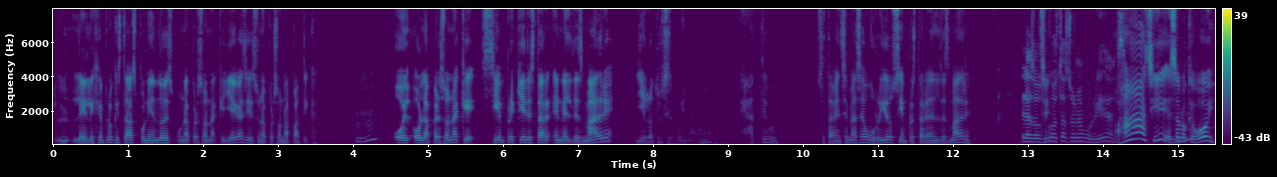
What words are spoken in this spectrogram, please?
L- El ejemplo que estabas poniendo es una persona que llegas y es una persona apática. O, el- o la persona que siempre quiere estar en el desmadre y el otro dice, güey, no, espérate, güey. O sea, también se me hace aburrido siempre estar en el desmadre. Las dos Sí. cosas son aburridas. Ajá, sí, eso es lo que voy.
